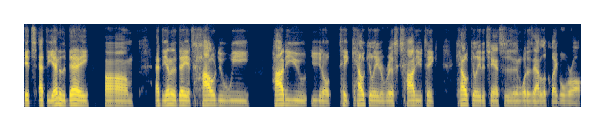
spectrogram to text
It's at the end of the day, um, at the end of the day, it's how do we, how do you, you know, take calculated risks? How do you take calculated chances? And what does that look like overall?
